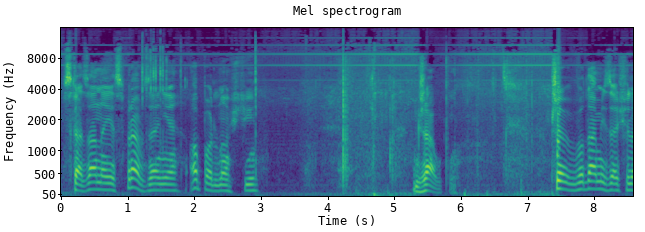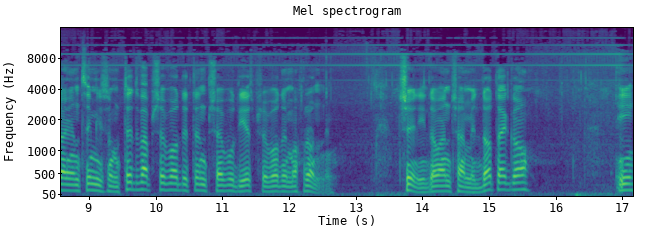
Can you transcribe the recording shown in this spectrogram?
wskazane jest sprawdzenie oporności grzałki. Przewodami zasilającymi są te dwa przewody. Ten przewód jest przewodem ochronnym. Czyli dołączamy do tego i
